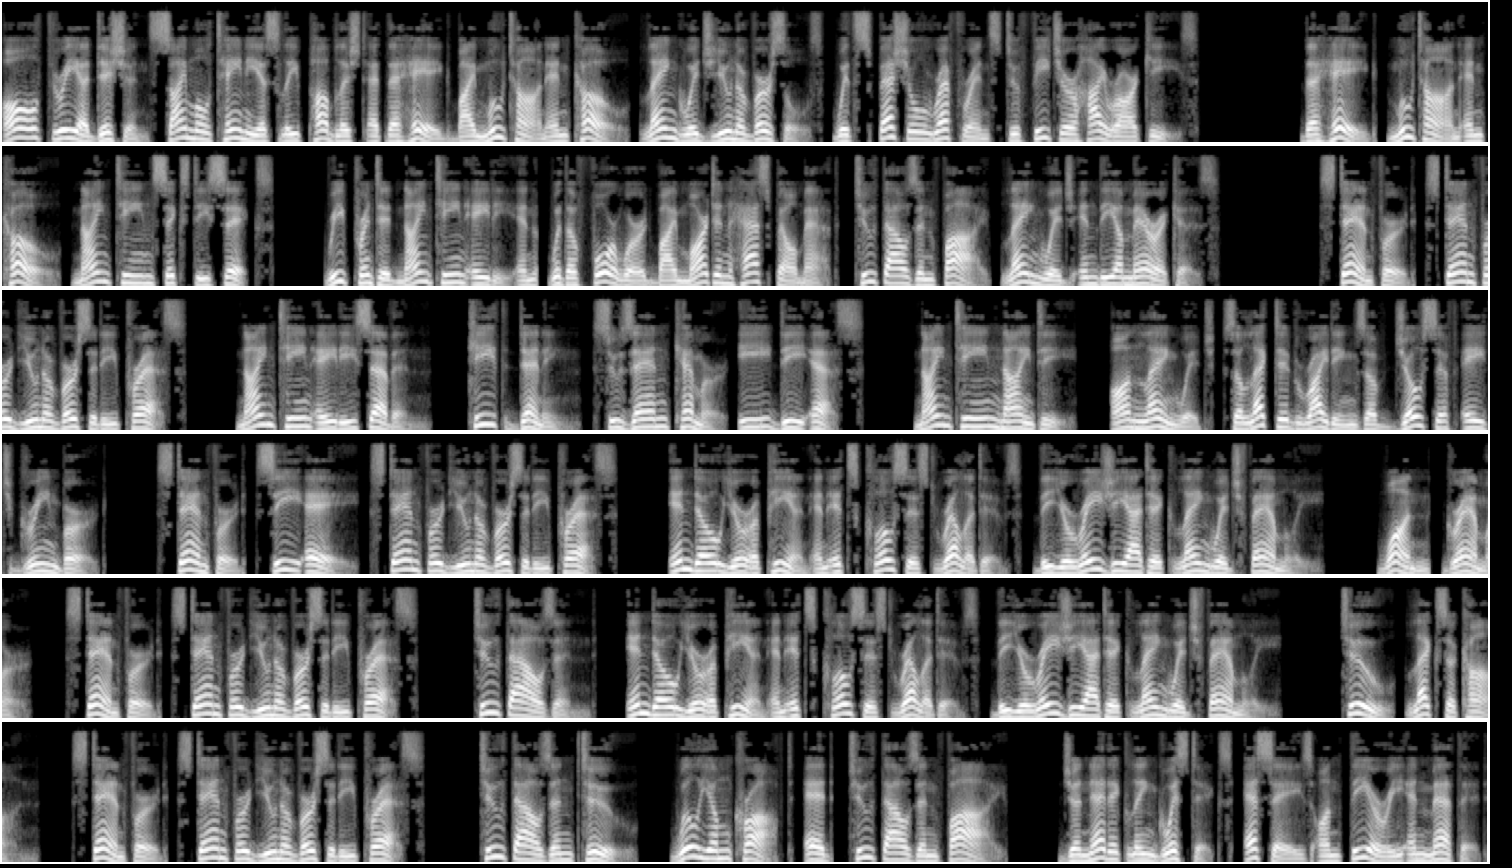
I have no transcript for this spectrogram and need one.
All three editions simultaneously published at The Hague by Mouton Co., Language Universals, with special reference to feature hierarchies. The Hague, Mouton Co., 1966 reprinted 1980 and, with a foreword by Martin Haspelmath, 2005, Language in the Americas. Stanford, Stanford University Press. 1987. Keith Denning, Suzanne Kemmer, eds. 1990. On Language, Selected Writings of Joseph H. Greenberg, Stanford, CA, Stanford University Press. Indo-European and its closest relatives, the Eurasiatic language family. 1. Grammar. Stanford, Stanford University Press. 2000. Indo-European and its closest relatives, the Eurasiatic language family. 2. Lexicon. Stanford, Stanford University Press. 2002. William Croft, ed. 2005. Genetic Linguistics, Essays on Theory and Method.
